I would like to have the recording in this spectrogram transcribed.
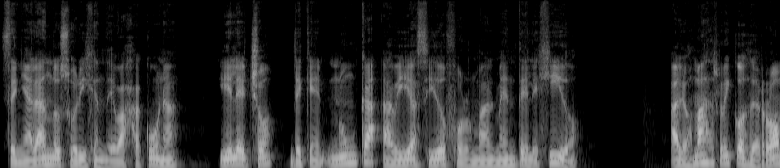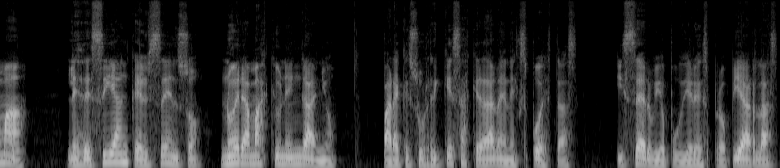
señalando su origen de baja cuna y el hecho de que nunca había sido formalmente elegido. A los más ricos de Roma les decían que el censo no era más que un engaño para que sus riquezas quedaran expuestas y Servio pudiera expropiarlas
